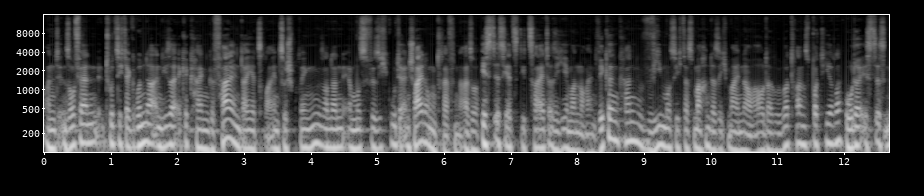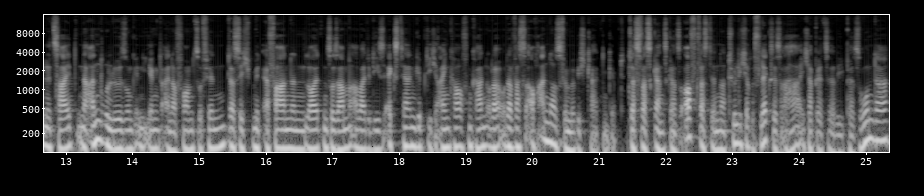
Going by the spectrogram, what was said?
Und insofern tut sich der Gründer an dieser Ecke keinen Gefallen, da jetzt reinzuspringen, sondern er muss für sich gute Entscheidungen treffen. Also ist es jetzt die Zeit, dass ich jemanden noch entwickeln kann? Wie muss ich das machen, dass ich mein Know-how darüber transportiere? Oder ist es eine Zeit, eine andere Lösung in irgendeiner Form zu finden, dass ich mit erfahrenen Leuten zusammenarbeite, die es extern gibt, die ich einkaufen kann oder, oder was auch anders für Möglichkeiten gibt? Das, was ganz, ganz oft, was der natürliche Reflex ist, aha, ich habe jetzt ja die Person da,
